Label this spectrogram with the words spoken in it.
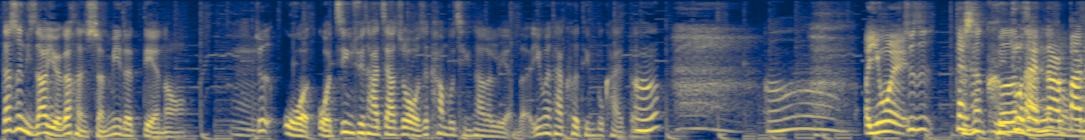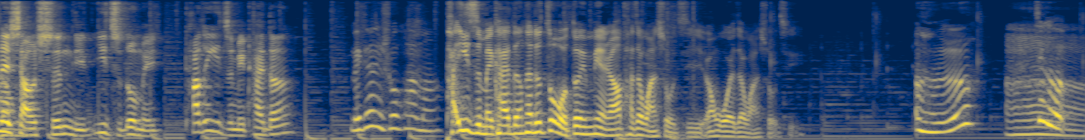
但是你知道有一个很神秘的点哦，嗯，就是我我进去他家之后，我是看不清他的脸的，因为他客厅不开灯。哦，啊，因为就是，但是你坐在那儿半个小时，你一直都没，他都一直没开灯，没跟你说话吗？他一直没开灯，他就坐我对面，然后他在玩手机，然后我也在玩手机。嗯，这个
